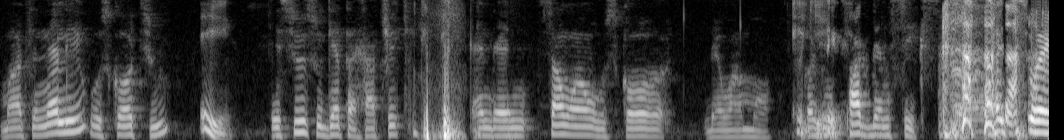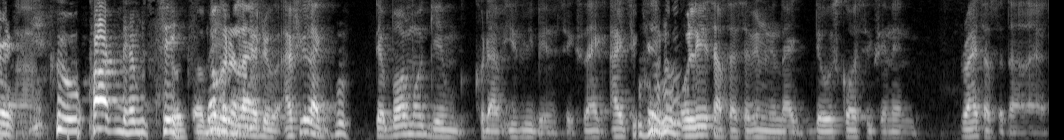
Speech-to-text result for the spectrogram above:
Martinelli will score two. Hey, Jesus will get a hat trick, and then someone will score the one more. Because we Six. pack them six. I swear, we will pack them six. problem. Not gonna lie though, I feel like the Bournemouth game could have easily been six. Like I took the mm-hmm. Olays after seven minutes, like they will score six, and then right after that, like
